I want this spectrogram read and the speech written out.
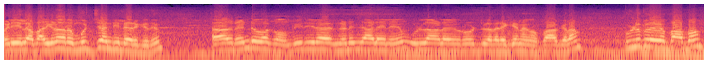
வெளியில் பார்த்தீங்கன்னா ஒரு முச்சந்தியில் இருக்குது. அதாவது ரெண்டு பக்கம் வீதியில் நெடுஞ்சாலையிலையும் உள்ளால ரோட்டில் வரைக்கும் நாங்கள் பார்க்கலாம். உள்ளுக்குள்ளே பார்ப்போம்.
